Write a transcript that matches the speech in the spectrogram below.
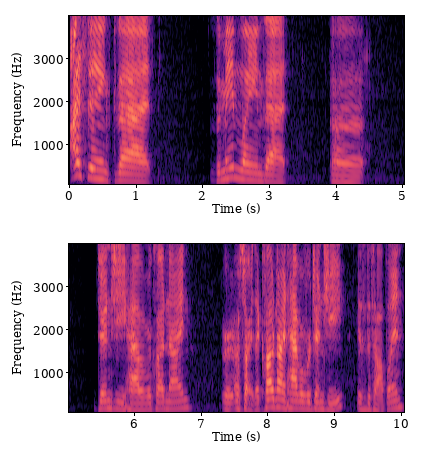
I think that the main lane that uh, Gen G have over Cloud Nine, or oh, sorry, that Cloud Nine have over Gen G is the top lane.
